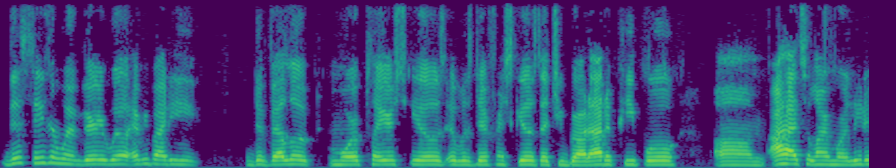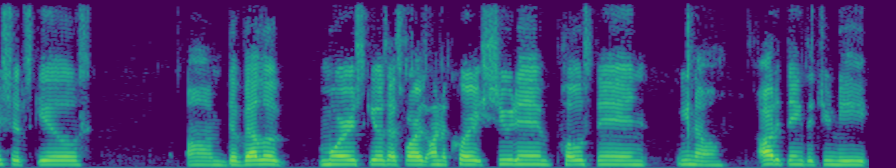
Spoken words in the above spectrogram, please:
this season went very well. Everybody developed more player skills. It was different skills that you brought out of people. Um, I had to learn more leadership skills, um, develop more skills as far as on the court, shooting, posting, you know, all the things that you need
